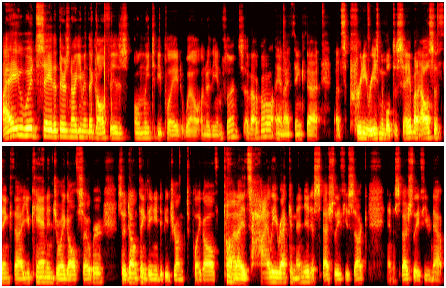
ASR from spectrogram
I would say that there's an argument that golf is only to be played well under the influence of alcohol. And I think that that's pretty reasonable to say. But I also think that you can enjoy golf sober. So don't think they need to be drunk to play golf. But it's highly recommended, especially if you suck and especially if you've not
